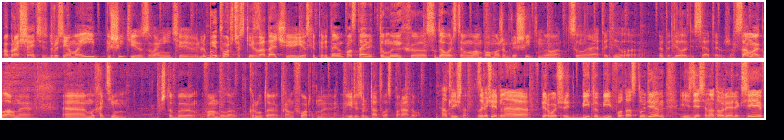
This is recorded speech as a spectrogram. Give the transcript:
Обращайтесь, друзья мои, пишите, звоните. Любые творческие задачи, если перед нами поставить, то мы их э, с удовольствием вам поможем решить, но цена это дело, это дело десятое уже. Самое главное, э, мы хотим чтобы вам было круто, комфортно и результат вас порадовал. Отлично. Замечательно, в первую очередь, B2B фотостудия. И здесь Анатолий Алексеев,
